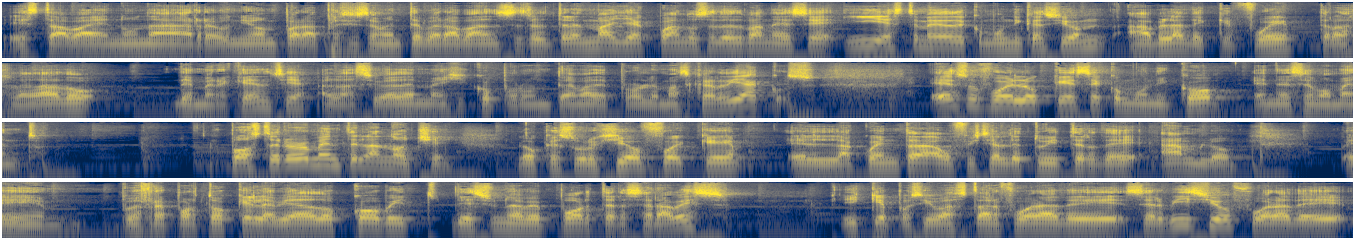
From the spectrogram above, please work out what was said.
estaba en una reunión para precisamente ver avances del tren Maya cuando se desvanece y este medio de comunicación habla de que fue trasladado de emergencia a la Ciudad de México por un tema de problemas cardíacos. Eso fue lo que se comunicó en ese momento. Posteriormente en la noche, lo que surgió fue que la cuenta oficial de Twitter de AMLO eh, pues reportó que le había dado COVID-19 por tercera vez y que pues iba a estar fuera de servicio, fuera de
